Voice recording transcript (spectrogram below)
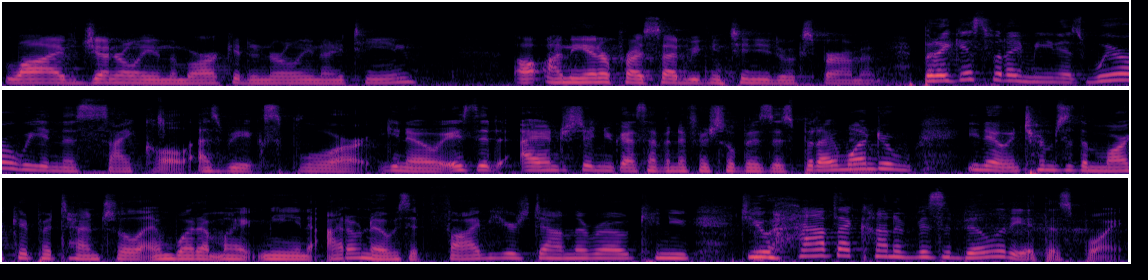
live generally in the market in early 19 uh, on the enterprise side, we continue to experiment. But I guess what I mean is, where are we in this cycle as we explore? You know, is it? I understand you guys have an official business, but I wonder, yeah. you know, in terms of the market potential and what it might mean. I don't know. Is it five years down the road? Can you do you have that kind of visibility at this point?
